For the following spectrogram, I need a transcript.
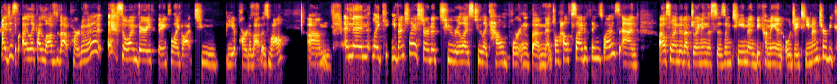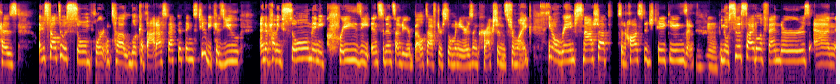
I just, I like, I loved that part of it. So I'm very thankful I got to be a part of that as well. Um, and then, like, eventually I started to realize too, like, how important the mental health side of things was. And I also ended up joining the CISM team and becoming an OJT mentor because I just felt it was so important to look at that aspect of things too, because you end up having so many crazy incidents under your belt after so many years and corrections from like, you know, range smash ups and hostage takings and, Mhm. you know, suicidal offenders and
